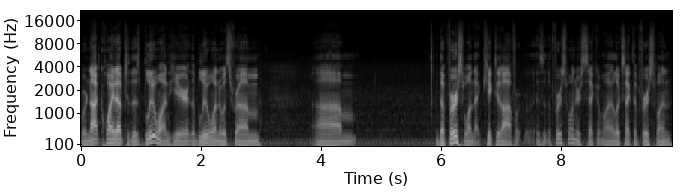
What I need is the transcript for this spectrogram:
We're not quite up to this blue one here. The blue one was from um, the first one that kicked it off. Is it the first one or second one? It looks like the first one.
